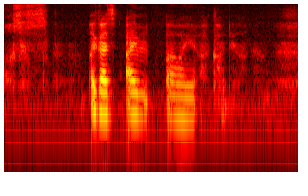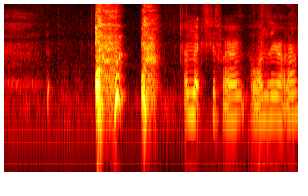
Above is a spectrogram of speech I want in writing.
horses. Hey guys, I'm. Oh yeah, I can't do that now. I'm literally just wearing a onesie right now.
